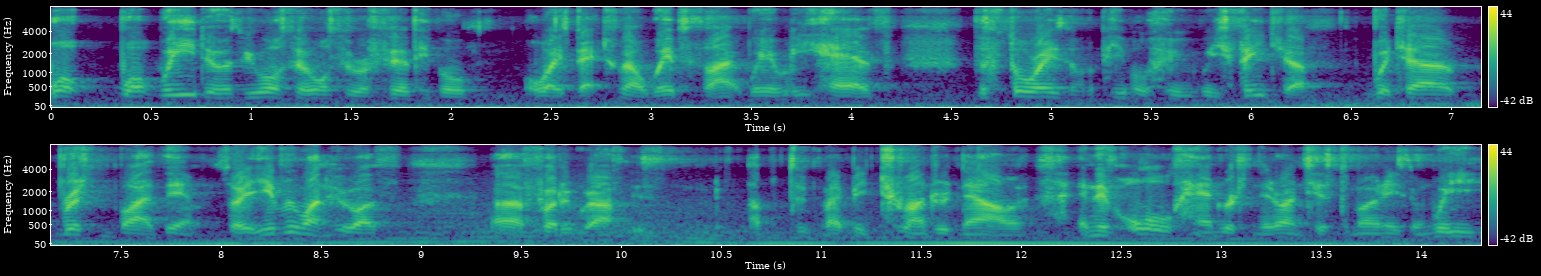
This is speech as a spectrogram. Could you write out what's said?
what what we do is we also also refer people always back to our website where we have the stories of the people who we feature, which are written by them. So everyone who I've uh, photographed is up to maybe 200 now, and they've all handwritten their own testimonies, and we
